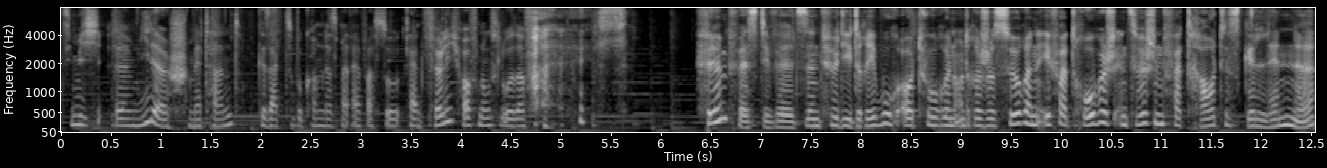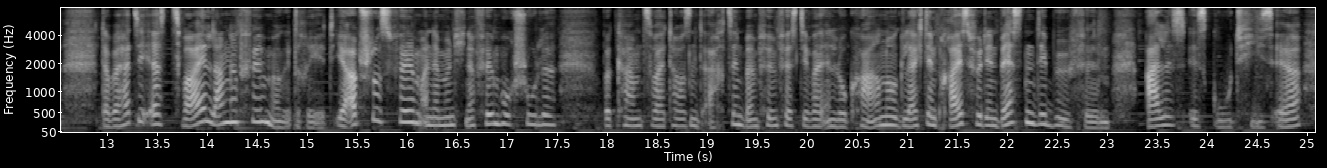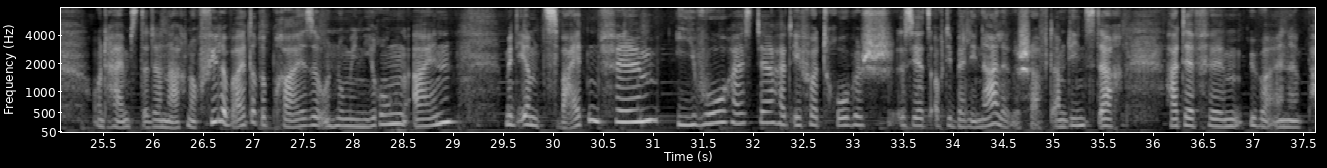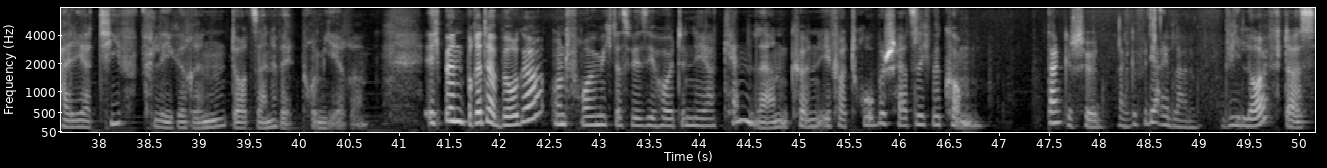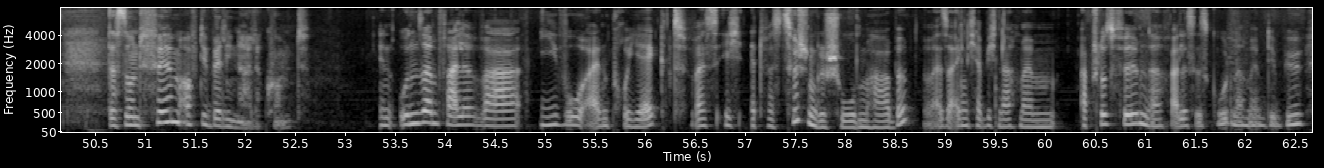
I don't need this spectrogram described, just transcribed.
ziemlich äh, niederschmetternd, gesagt zu bekommen, dass man einfach so ein völlig hoffnungsloser Fall ist. Filmfestivals sind für die Drehbuchautorin und Regisseurin Eva Trobisch inzwischen vertrautes Gelände. Dabei hat sie erst zwei lange Filme gedreht. Ihr Abschlussfilm an der Münchner Filmhochschule bekam 2018 beim Filmfestival in Locarno gleich den Preis für den besten Debütfilm. Alles ist gut, hieß er, und heimste danach noch viele weitere Preise und Nominierungen ein. Mit ihrem zweiten Film, Ivo heißt er, hat Eva Trobisch es jetzt auf die Berlinale geschafft. Am Dienstag hat der Film über eine Palliativpflegerin dort seine Weltpremiere. Ich bin Britta Bürger und freue mich, dass wir Sie heute näher kennenlernen können. Eva Trobisch, herzlich willkommen. Dankeschön, danke für die Einladung. Wie läuft das, dass so ein Film auf die Berlinale kommt? In unserem Falle war Ivo ein Projekt, was ich etwas zwischengeschoben habe. Also eigentlich habe ich nach meinem Abschlussfilm, nach Alles ist gut, nach meinem Debüt,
